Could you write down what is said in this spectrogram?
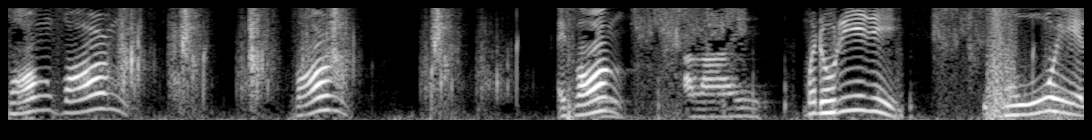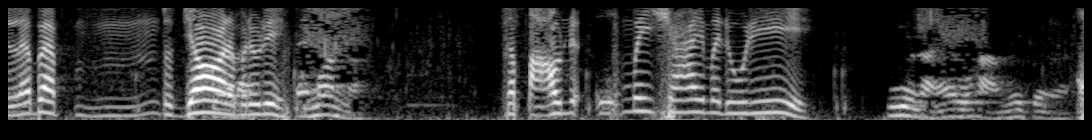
ฟองฟองฟอง ไอ้ฟอง อะไร มาดูนี่ดิ โหเห็นแล้วแบบอื้อหือสุดยอดอะมาดูดิ ไดมอนด์เหรอสปาวเนี่ยโอ้ไม่ใช่มาดูดิมีอยู่ไหนกูหาไม่เจอโค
